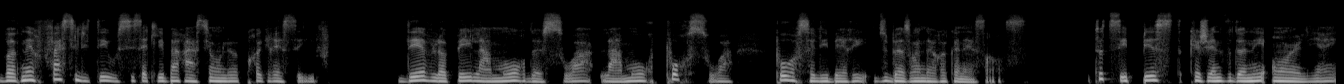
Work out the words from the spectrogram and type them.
va venir faciliter aussi cette libération-là progressive développer l'amour de soi, l'amour pour soi, pour se libérer du besoin de reconnaissance. Toutes ces pistes que je viens de vous donner ont un lien,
